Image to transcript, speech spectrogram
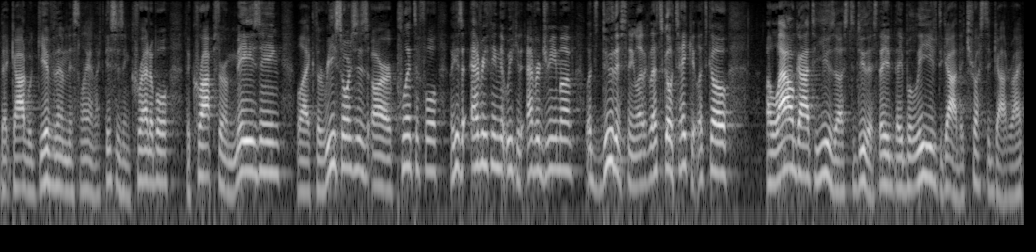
that God would give them this land. Like, this is incredible. The crops are amazing. Like, the resources are plentiful. Like, is everything that we could ever dream of. Let's do this thing. Let, let's go take it. Let's go allow God to use us to do this. They, they believed God, they trusted God, right?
